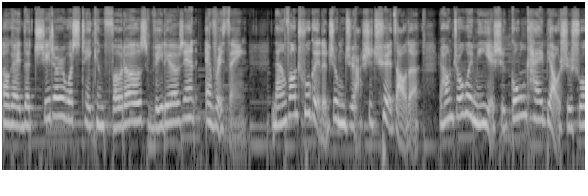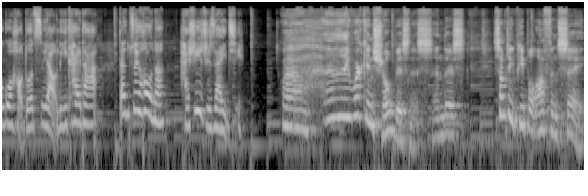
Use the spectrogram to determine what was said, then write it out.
Okay, the cheater was taking photos, videos, and everything. 男方出轨的证据啊是确凿的，然后周慧敏也是公开表示说过好多次要离开他，但最后呢还是一直在一起。Well, they work in show business, and there's something people often say:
